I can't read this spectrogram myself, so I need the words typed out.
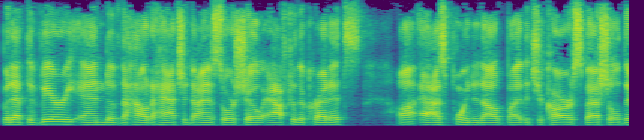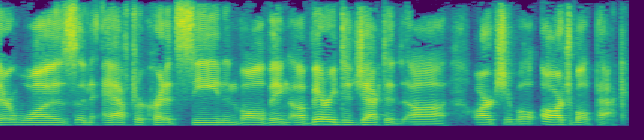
But at the very end of the How to Hatch a Dinosaur show, after the credits, uh, as pointed out by the Chikara special, there was an after credits scene involving a very dejected uh, Archibald Archibald Peck.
